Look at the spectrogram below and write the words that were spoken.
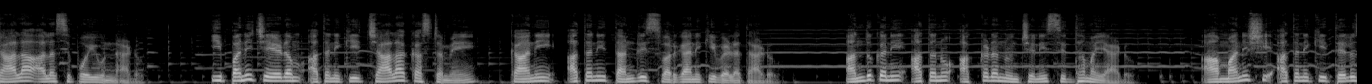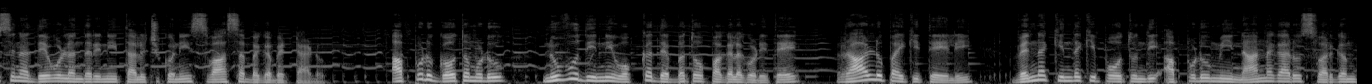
చాలా అలసిపోయి ఉన్నాడు. ఈ పని చేయడం అతనికి చాలా కష్టమే కాని అతని తండ్రి స్వర్గానికి వెళతాడు. అందుకని అతను అక్కడ నుంచెని సిద్ధమయ్యాడు. ఆ మనిషి అతనికి తెలిసిన దేవుళ్ళందరినీ తలుచుకొని శ్వాస బెగబెట్టాడు. అప్పుడు గౌతముడు నువ్వు దీన్ని ఒక్క దెబ్బతో పగలగొడితే రాళ్ళు పైకి తేలి వెన్న కిందకి పోతుంది అప్పుడు మీ నాన్నగారు స్వర్గం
